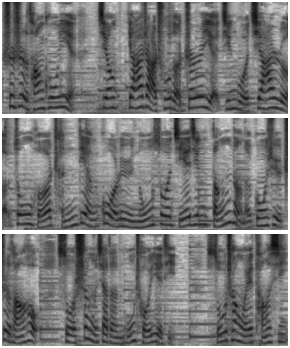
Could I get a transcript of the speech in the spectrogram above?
是制糖工业将压榨出的汁液经过加热、综合、沉淀、过滤、浓缩、结晶等等的工序制糖后所剩下的浓稠液体。俗称为糖稀，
